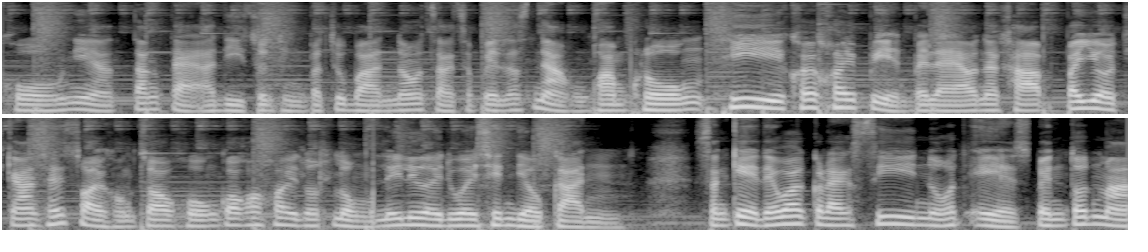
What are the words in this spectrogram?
โค้งเนี่ยตั้งแต่อดีตจนถึงปัจจุบันนอกจากจะเป็นลักษณะของความโค้งที่ค่อยๆ เปลี่ยนไปแล้วนะครับ ประโยชน์การใช้สอยของจอโค้งก็ค่อยๆ ลดลงเรื่อยๆ ด้วยเช่นเดียวกัน สังเกตได้ว่า Galaxy Note 8 เป็นต้นมา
